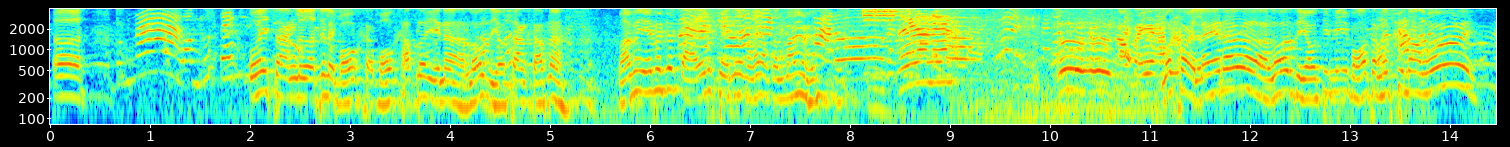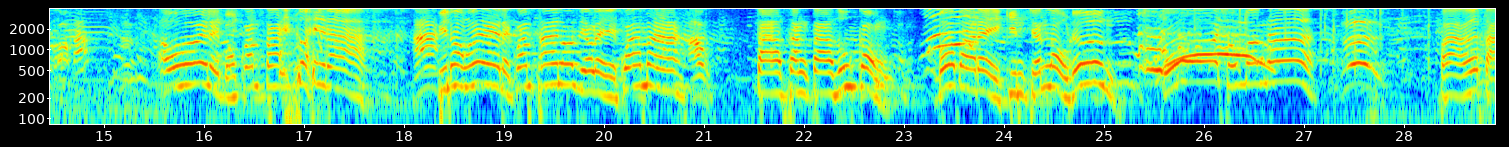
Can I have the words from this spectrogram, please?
ờ. Ôi chàng lừa chứ lại bố bố khắp lại nè. Lố gì ở chàng khắp nè. Mà mấy em cứ cái nó phèn lên máy học cần máy mà. Lên lên ừ ừ ngọc phải nó khỏi lên đó. Lo gì ở chị mỹ bó sang lên phi nòng ơi ôi. Lại bóng quan tay coi nè. อกครับ เอาเอ้ยเลยบอกความตายเลยนะ ฮะ พี่น้องเอ้ยเลยความตายล้อเสียวเลยความมา เอา ตาสั่งตาสู้กล่องเบอร์บาได้กินเชนเหล่าดึงโอ้ยชมเบังเด้อ เออ ป้าเออตา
